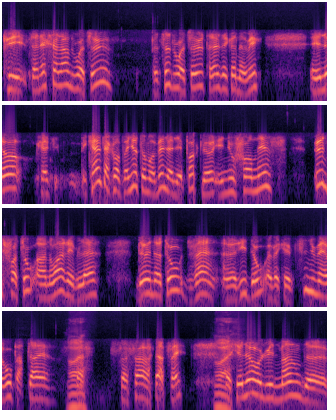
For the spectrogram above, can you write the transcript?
Puis, c'est une excellente voiture. Petite voiture, très économique. Et là, quand, quand la compagnie automobile à l'époque, là, ils nous fournissent une photo en noir et blanc d'un auto devant un rideau avec un petit numéro par terre. Ouais. Ça, ça sort à la fin. Ouais. Parce que là, on lui demande, euh,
